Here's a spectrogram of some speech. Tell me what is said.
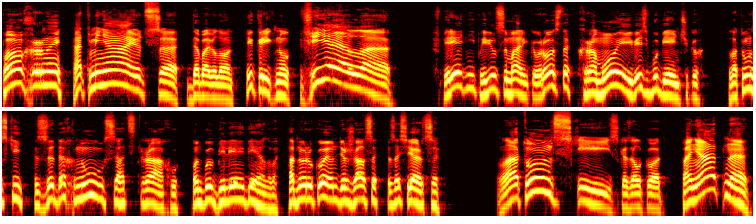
«Похороны отменяются!» — добавил он и крикнул «Фиелла!» В передней появился маленького роста, хромой и весь в бубенчиках. Латунский задохнулся от страху. Он был белее белого. Одной рукой он держался за сердце. «Латунский!» — сказал кот. Понятно?»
